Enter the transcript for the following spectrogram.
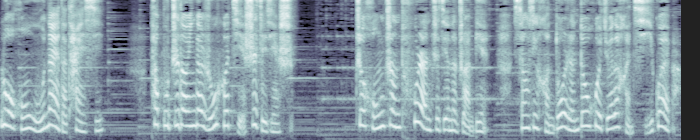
落红无奈的叹息，他不知道应该如何解释这件事。这洪正突然之间的转变，相信很多人都会觉得很奇怪吧？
